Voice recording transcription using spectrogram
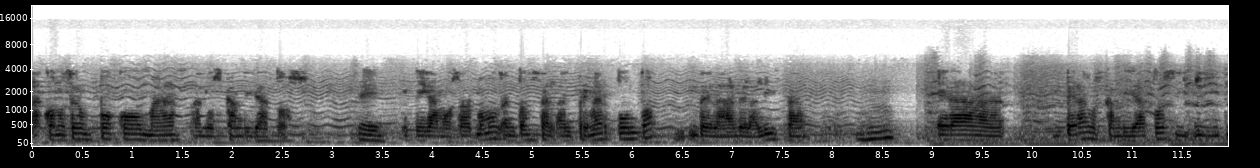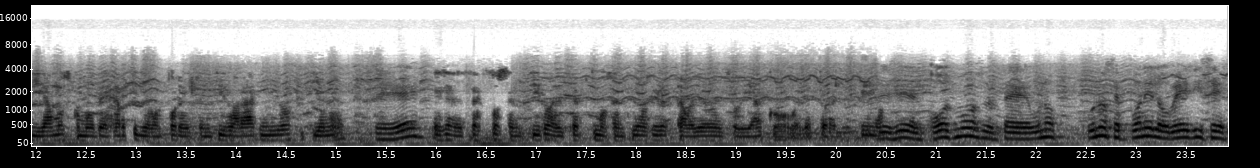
a conocer un poco más a los candidatos. sí. Y digamos, vamos entonces al, al primer punto de la, de la lista, era ver a los candidatos y, y, digamos como dejarte llevar por el sentido arácnido que tiene, Sí, ese el sexto sentido, el séptimo sentido así del caballero del zodiaco o el el destino. sí, sí, el cosmos, este, uno, uno se pone y lo ve y dice,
